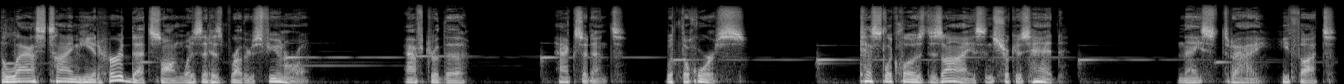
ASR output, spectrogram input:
The last time he had heard that song was at his brother's funeral, after the accident with the horse. Tesla closed his eyes and shook his head. Nice try, he thought.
